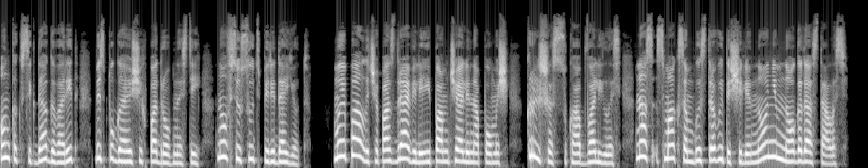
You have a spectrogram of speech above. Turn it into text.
Он, как всегда, говорит без пугающих подробностей, но всю суть передает. Мы Палыча поздравили и помчали на помощь. Крыша, сука, обвалилась. Нас с Максом быстро вытащили, но немного досталось.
